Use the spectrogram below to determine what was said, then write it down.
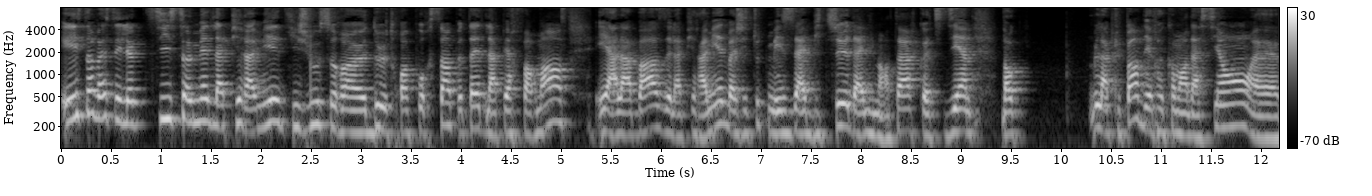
Et ça, ben, c'est le petit sommet de la pyramide qui joue sur un 2-3 peut-être de la performance. Et à la base de la pyramide, ben, j'ai toutes mes habitudes alimentaires quotidiennes. Donc, la plupart des recommandations euh,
